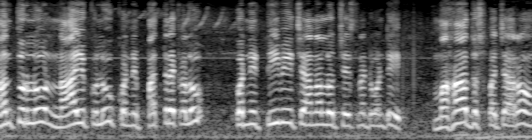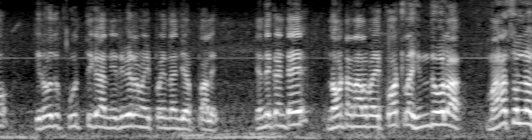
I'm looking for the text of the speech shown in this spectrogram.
మంత్రులు నాయకులు కొన్ని పత్రికలు కొన్ని టీవీ ఛానళ్ళు చేసినటువంటి మహా దుష్ప్రచారం ఈరోజు పూర్తిగా నిర్వీర్యం అయిపోయిందని చెప్పాలి. ఎందుకంటే నూట నలభై కోట్ల హిందువుల మనసులను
